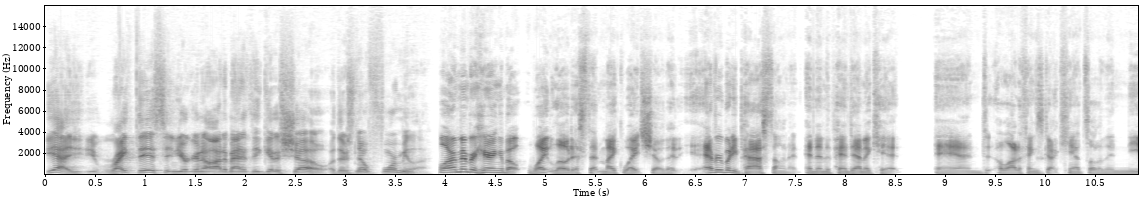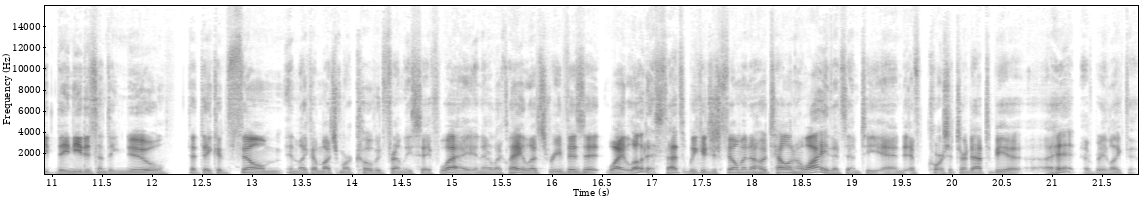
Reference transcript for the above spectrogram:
yeah, you write this and you're going to automatically get a show. There's no formula. Well, I remember hearing about White Lotus, that Mike White show that everybody passed on it, and then the pandemic hit, and a lot of things got canceled and they need they needed something new that they could film in like a much more covid friendly safe way and they're like hey let's revisit white lotus that's we could just film in a hotel in hawaii that's empty and of course it turned out to be a, a hit everybody liked it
